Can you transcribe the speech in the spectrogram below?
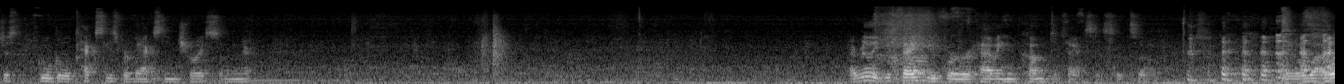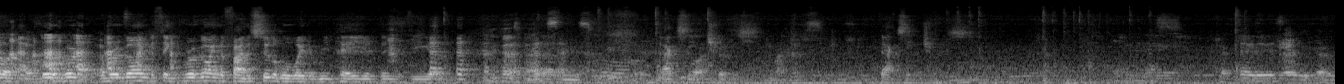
just Google Texans for vaccine choice on there. I really do thank you for having him come to Texas. It's, uh, we're, we're, we're, going to think we're going to find a suitable way to repay you the, the uh, uh, vaccine choice. Vaccine choice. There it is. There we go.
